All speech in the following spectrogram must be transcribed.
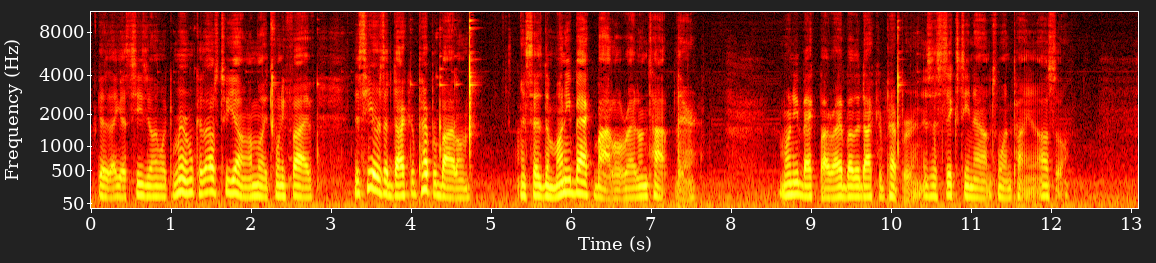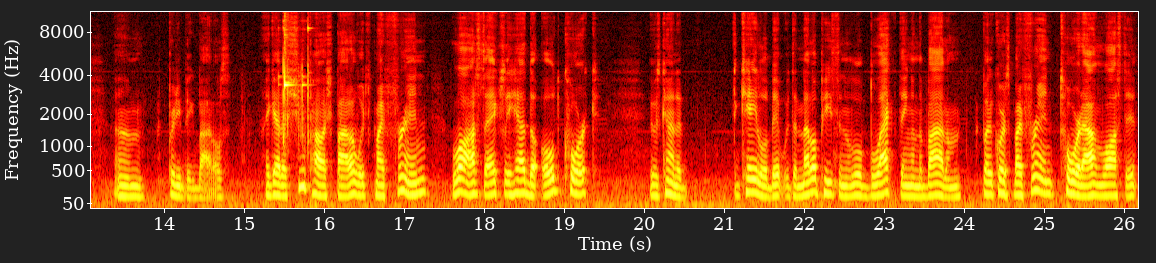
because I guess he's the only one who can remember, because I was too young. I'm only 25. This here is a Dr. Pepper bottle. It says the money back bottle right on top there. Money back bottle right by the Dr. Pepper. It's a 16 ounce, one pint also. Um, pretty big bottles. I got a shoe polish bottle, which my friend lost. I actually had the old cork. It was kind of decayed a little bit with the metal piece and the little black thing on the bottom. But of course, my friend tore it out and lost it.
